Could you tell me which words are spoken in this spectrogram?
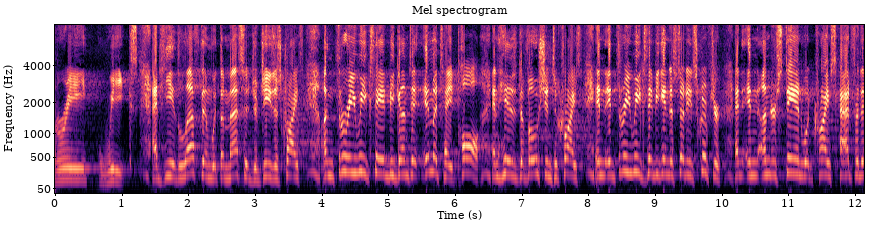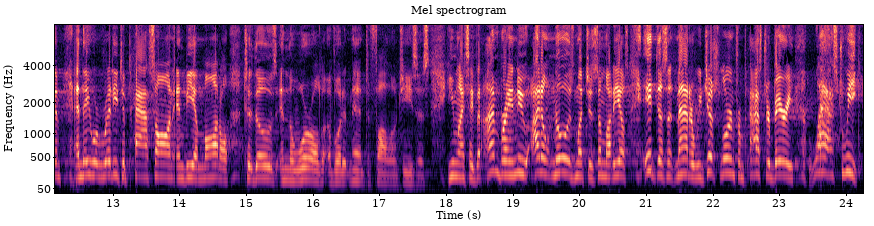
three weeks. And he had left them with the message of Jesus Christ. In three weeks, they had begun to imitate Paul and his devotion to Christ. In, in three weeks, they began to study Scripture and, and understand what Christ had for them, and they were ready to pass on and be a model to those in the world of what it meant to follow Jesus. You might say, but I'm brand new. I don't know as much as somebody else. It doesn't matter. We just learned from Pastor Barry last week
